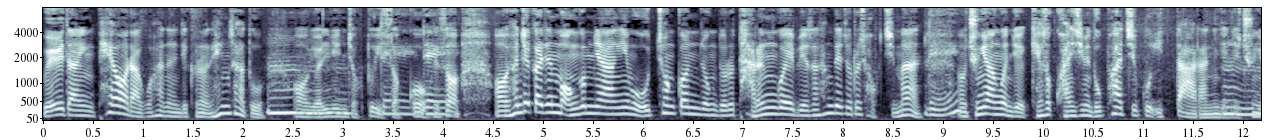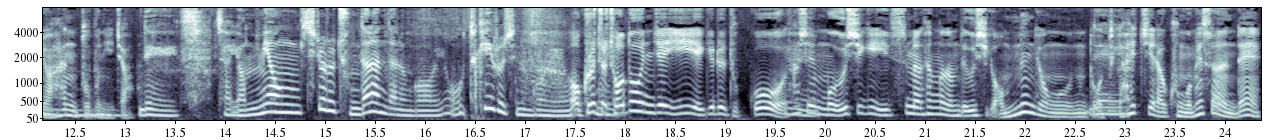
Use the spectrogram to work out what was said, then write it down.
웰다잉 페어라고 하는 이제 그런 행사도 어 열린 적도 네, 있었고 네. 그래서 어 현재까지는 뭐 언급량이 뭐 5천 건 정도로 다른 거에 비해서 상대적으로 적지만 네. 어 중요한 건 이제 계속 관심이 높아지고 있다라는 게 이제 음. 중요한 부분이죠. 네. 자, 연명 치료를 중단한다는 거예요. 어떻게 이루어지는 거예요? 어, 그렇죠. 네. 저도 이제 이 얘기를 듣고 네. 사실 뭐 의식이 있으면 상관없는데 의식이 없는 경우는 또 네. 어떻게 할지라고 궁금했었는데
